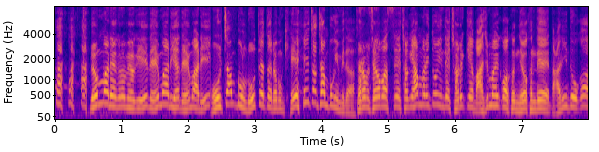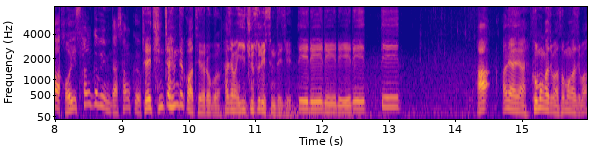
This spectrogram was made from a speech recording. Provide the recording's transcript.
몇 마리야 그럼 여기? 네 마리야 네 마리. 오늘 짬뽕 롯데다 여러분 개해자 짬뽕입니다. 자 여러분 제가 봤을 때 저기 한 마리 또 있는데 저렇게 마지막일 것 같거든요. 근데 난이도가 거의 상급입니다 상급. 제 진짜 힘들 것 같아요 여러분. 하지만 이 주술이 있으면 되지. 띠리리리리 띠아 아니 아니야. 도망가지마 도망가지마.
